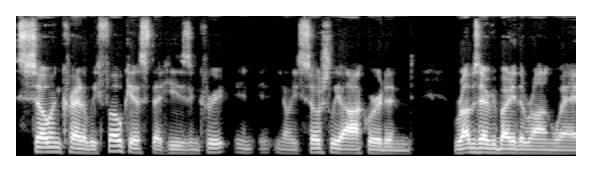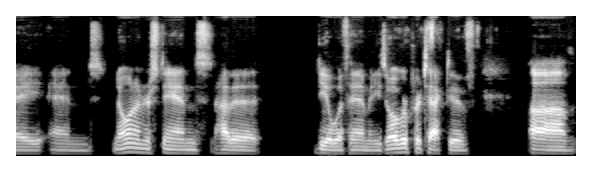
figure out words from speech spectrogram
so incredibly focused that he's incre- in, you know he's socially awkward and rubs everybody the wrong way and no one understands how to deal with him and he's overprotective um,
